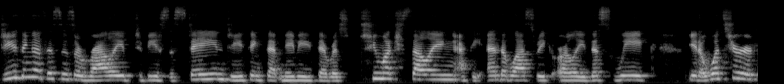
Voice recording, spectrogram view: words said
Do you think that this is a rally to be sustained? Do you think that maybe there was too much selling at the end of last week, early this week? You know, what's your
